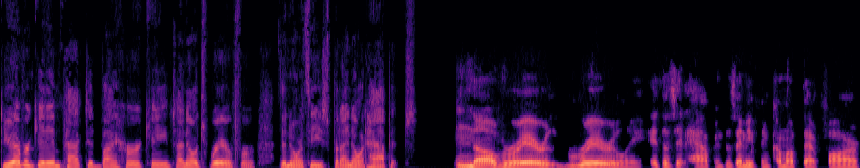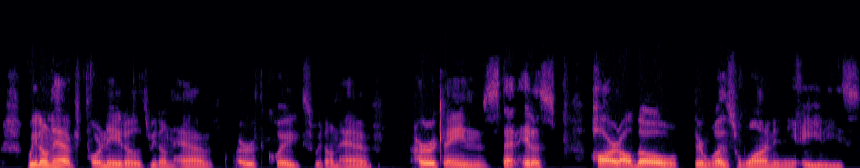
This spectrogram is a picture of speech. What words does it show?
Do you ever get impacted by hurricanes? I know it's rare for the Northeast, but I know it happens. No, rarely, rarely it does it happen. Does anything come up that far? We don't have tornadoes. We don't have earthquakes. We don't have hurricanes that hit us hard. Although there was one in the 80s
